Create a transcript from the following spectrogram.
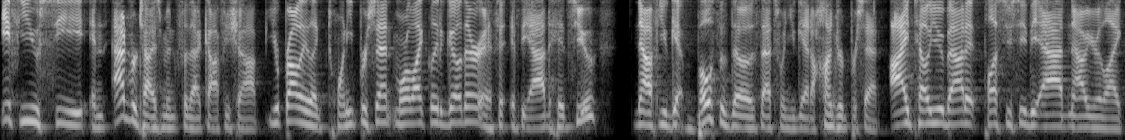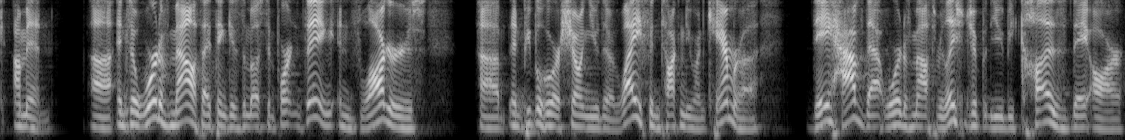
if you see an advertisement for that coffee shop you're probably like 20% more likely to go there if, if the ad hits you. Now if you get both of those that's when you get 100% i tell you about it plus you see the ad now you're like i'm in. Uh, and so word of mouth i think is the most important thing and vloggers uh, and people who are showing you their life and talking to you on camera they have that word of mouth relationship with you because they are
